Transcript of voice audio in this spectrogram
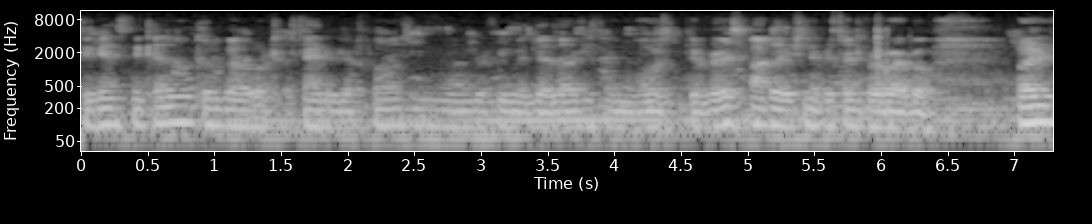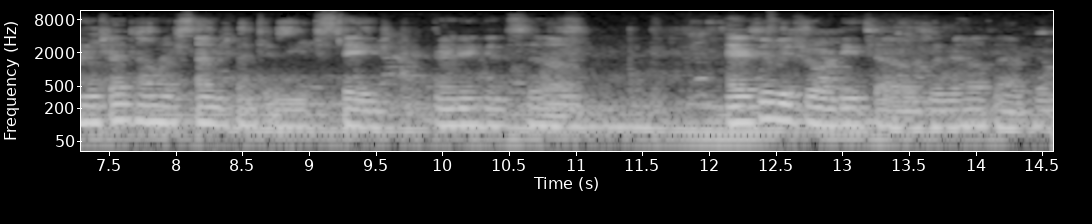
against the Calico Gold standard of polysomnography with the largest and most diverse population ever studied for wearable. But it depends how much time you spend in each stage, and you can still um, reach more details in the health app, will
